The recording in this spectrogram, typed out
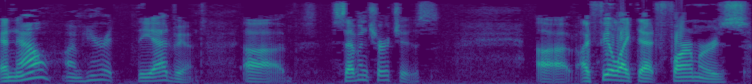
And now I'm here at the Advent, uh, seven churches. Uh, I feel like that farmer's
